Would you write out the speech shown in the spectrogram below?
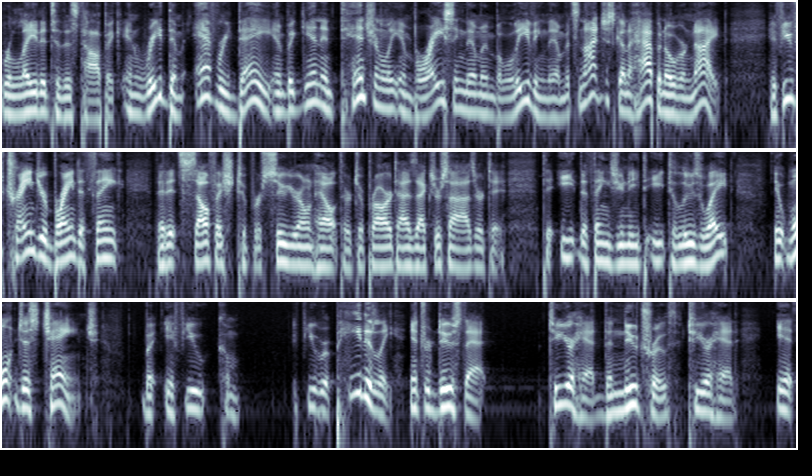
related to this topic and read them every day and begin intentionally embracing them and believing them. It's not just going to happen overnight. If you've trained your brain to think that it's selfish to pursue your own health or to prioritize exercise or to, to eat the things you need to eat to lose weight, it won't just change. But if you com- if you repeatedly introduce that to your head, the new truth to your head, it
